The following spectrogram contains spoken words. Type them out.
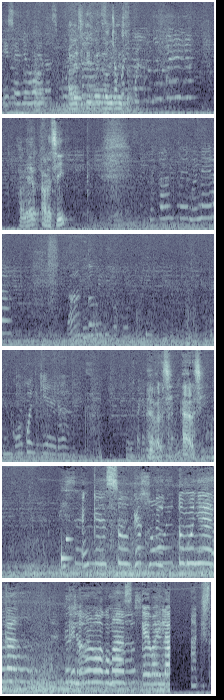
Sí, señor. A ver si quieres ponerte el audio con esto. A ver, ahora sí. semejante manera, dando mi vida por ti, con cualquiera. Ahora sí, ahora sí. En que soy tu muñeca, que no hago más que bailar. Aquí está.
